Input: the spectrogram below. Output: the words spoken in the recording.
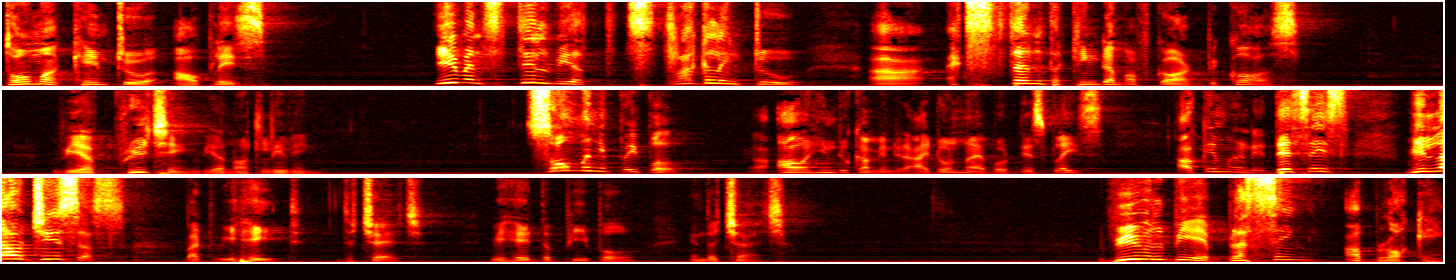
Thomas came to our place. Even still, we are struggling to uh, extend the kingdom of God because we are preaching, we are not living. So many people, uh, our Hindu community, I don't know about this place, our community, they says we love Jesus, but we hate the church. We hate the people in the church. We will be a blessing or blocking.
